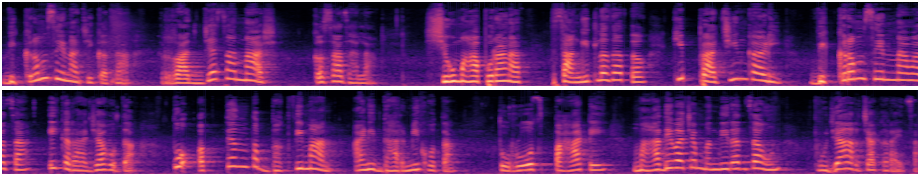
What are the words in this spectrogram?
विक्रमसेनाची कथा राज्याचा नाश कसा झाला? शिवमहापुराणात सांगितलं जातं की प्राचीन काळी विक्रमसेन नावाचा एक राजा होता. तो अत्यंत भक्तिमान आणि धार्मिक होता. तो रोज पहाटे महादेवाच्या मंदिरात जाऊन पूजा अर्चा करायचा.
